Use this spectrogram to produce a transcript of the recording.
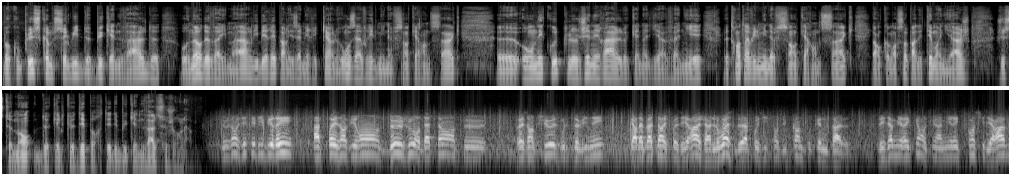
beaucoup plus comme celui de Buchenwald, au nord de Weimar, libéré par les Américains le 11 avril 1945. Euh, on écoute le général canadien Vanier le 30 avril 1945, en commençant par des témoignages, justement, de quelques déportés de Buchenwald ce jour-là. Nous avons été libérés après environ deux jours d'attente euh, très anxieuse, vous le devinez, car la bataille faisait rage à l'ouest de la position du camp de Buchenwald. Les Américains ont eu un mérite considérable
